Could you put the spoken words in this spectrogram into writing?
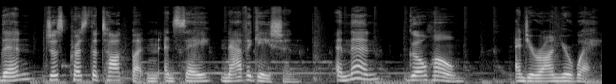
Then, just press the Talk button and say Navigation, and then go home, and you're on your way.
